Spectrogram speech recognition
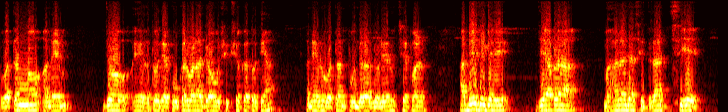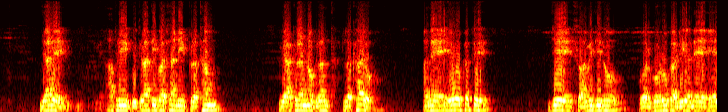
વતનમાં અને જો એ હતો ત્યાં કુકરવાળા, જો હું શિક્ષક હતો ત્યાં, અને એનું વતન પુંદરા જોડેલું છે, પણ આ બે જગ્યાએ જે આપણા મહારાજા સિદ્ધરાજસિંહે જ્યારે આપણી ગુજરાતી ભાષાની પ્રથમ વ્યાકરણનો ગ્રંથ લખાયો અને એ વખતે જે સ્વામીજીનો વરઘોડો કાઢી અને એ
